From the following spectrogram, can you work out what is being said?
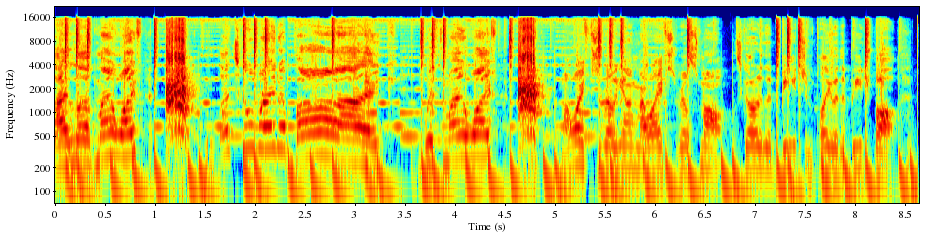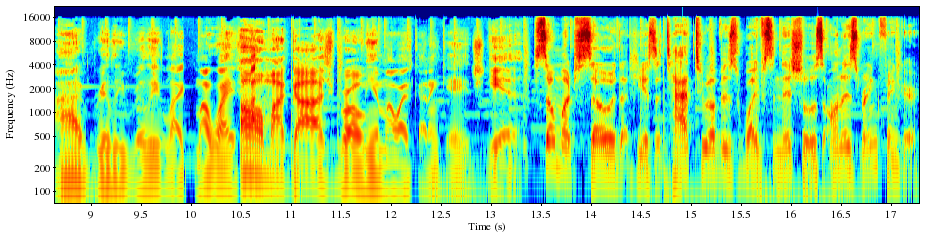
I love my wife! Ah! Let's go ride a bike with my wife! Ah! My wife's real young, my wife's real small. Let's go to the beach and play with a beach ball. I really, really like my wife. Oh my gosh, bro. Me and my wife got engaged. Yeah. So much so that he has a tattoo of his wife's initials on his ring finger.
